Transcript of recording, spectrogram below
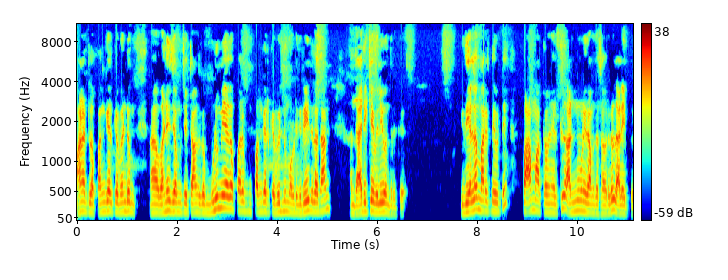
மாநாட்டில் பங்கேற்க வேண்டும். வணிக அமைச்சை சார்ந்தவர்கள் முழுமையாக பங்கேற்க வேண்டும் அப்படிங்கிற ரீதியில தான் அந்த அறிக்கை வெளிவந்திருக்கு. இது எல்லாம் மறைத்து விட்டு பாமகவினருக்கு அன்புமணி ராமதாஸ் அவர்கள் அழைப்பு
